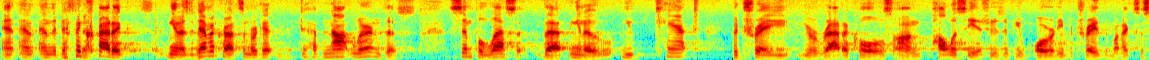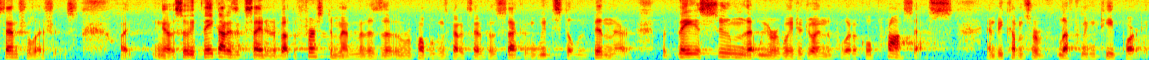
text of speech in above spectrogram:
And, and, and the Democratic, you know, the Democrats in America have not learned this simple lesson that, you know, you can't betray your radicals on policy issues if you've already betrayed them on existential issues. Like, you know, so if they got as excited about the First Amendment as the Republicans got excited about the Second, we'd still have been there. But they assumed that we were going to join the political process and become sort of left-wing Tea Party.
